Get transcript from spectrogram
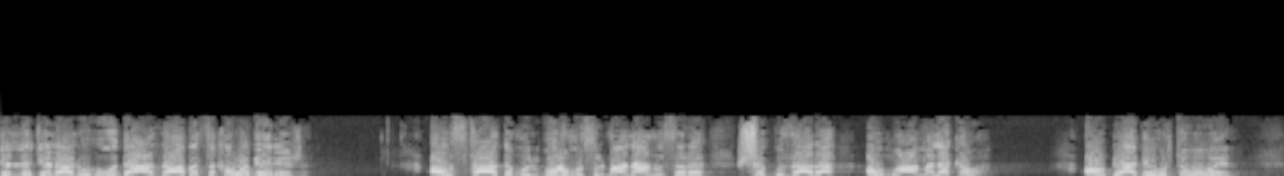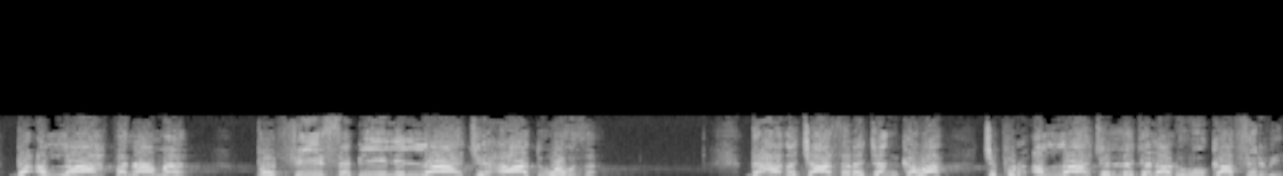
جل جلاله د عذابه څخه وبېرېږه او ستا د ملګرو مسلمانانو سره ښه ګذاره او معامله کوه او بیا بې ورته وویل، د الله په نامه په فی سبیل الله جهاد ووځه. د هغه چا سره جنګ کوه چې پر الله جل جلاله کافر وي،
